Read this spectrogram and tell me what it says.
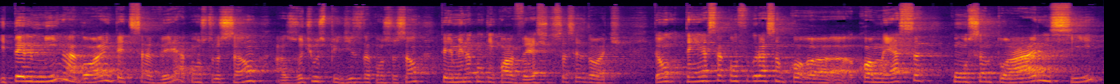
e termina agora em Tetsavé, a construção, os últimos pedidos da construção, termina com quem? Com a veste do sacerdote. Então tem essa configuração, ah, começa com o santuário em si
